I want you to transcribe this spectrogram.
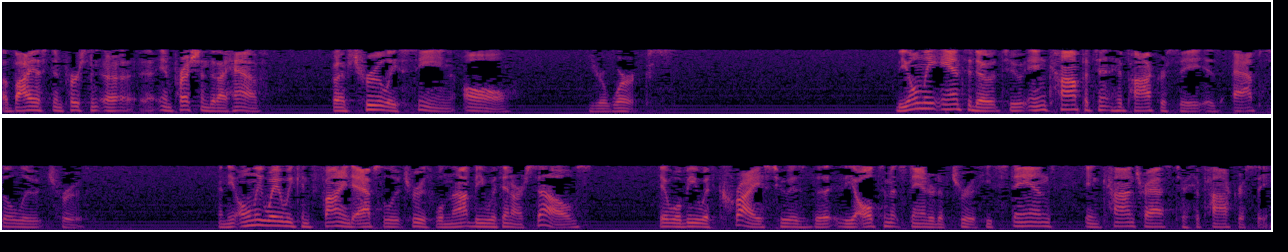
a biased imperson, uh, impression that I have, but I've truly seen all your works. The only antidote to incompetent hypocrisy is absolute truth. And the only way we can find absolute truth will not be within ourselves, it will be with Christ, who is the, the ultimate standard of truth. He stands in contrast to hypocrisy.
